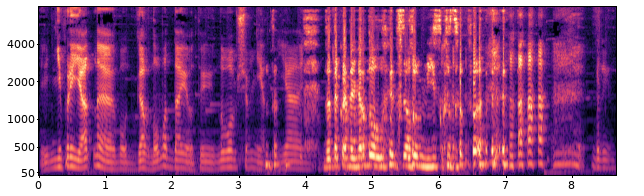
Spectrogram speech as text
неприятная, вот, говном отдает, и, ну, в общем, нет, я... Ты такой навернул целую миску зато. Блин,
